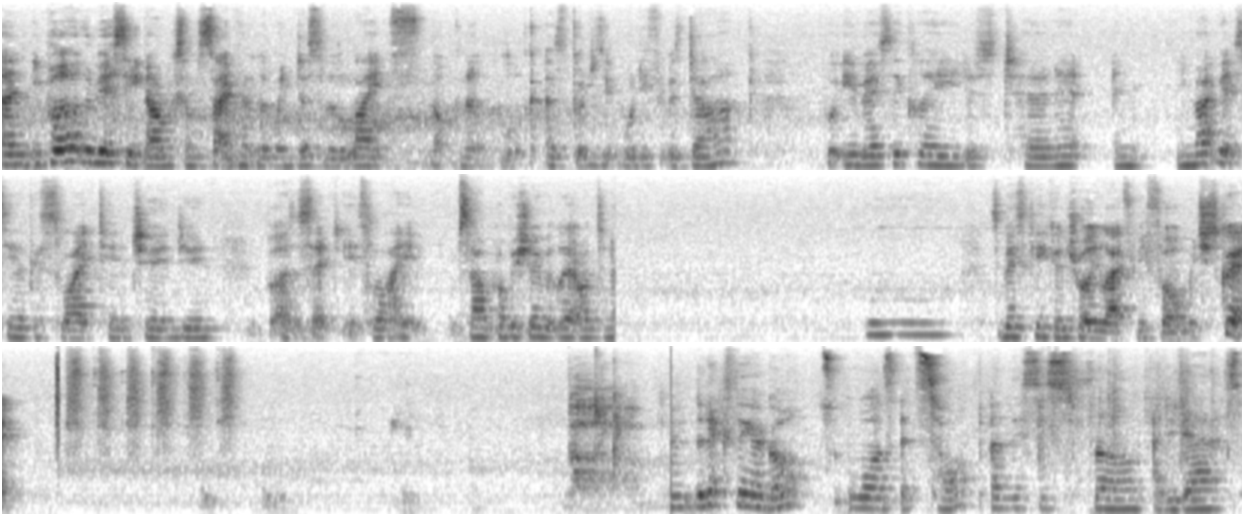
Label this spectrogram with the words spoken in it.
And you're probably not going to be able to see it now because I'm sat in front of the window so the light's not going to look as good as it would if it was dark. But you basically just turn it and you might be able to see like a slight tint changing but as I said it's light. So I'll probably show you it later on tonight so basically you control your light from your phone, which is great. The next thing I got was a top and this is from Adidas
